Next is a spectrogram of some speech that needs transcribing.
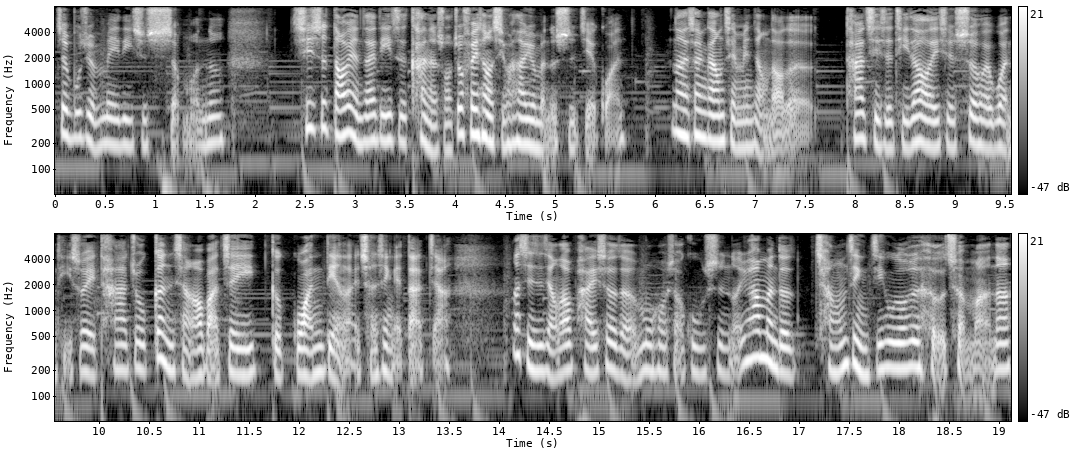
这部剧的魅力是什么呢？其实导演在第一次看的时候就非常喜欢他原本的世界观。那像刚刚前面讲到的，他其实提到了一些社会问题，所以他就更想要把这一个观点来呈现给大家。那其实讲到拍摄的幕后小故事呢，因为他们的场景几乎都是合成嘛，那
